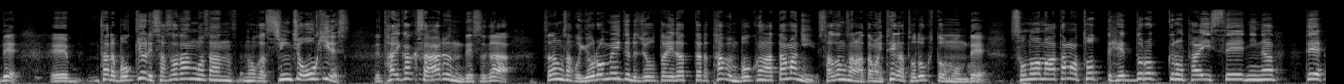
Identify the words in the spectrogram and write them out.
で、えーただ僕より笹団子さんの方が身長大きいです。で、体格差あるんですが、笹団子さんこうよろめいてる状態だったら多分僕が頭に、笹団子さんの頭に手が届くと思うんで、そのまま頭を取ってヘッドロックの体勢になって、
